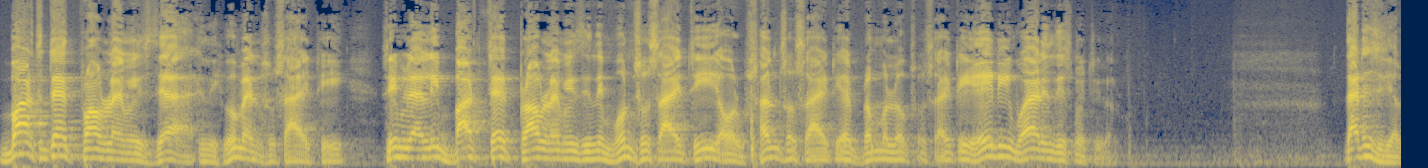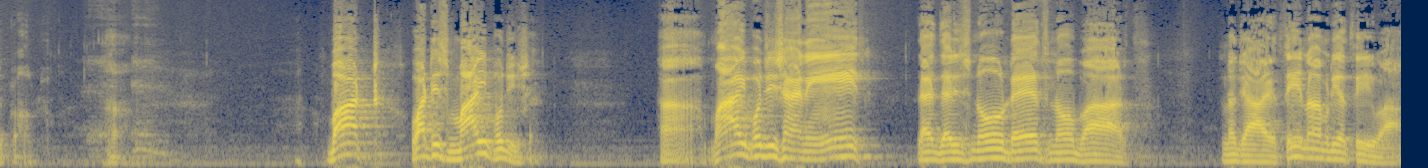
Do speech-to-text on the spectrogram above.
Birth death problem is there in the human society. Similarly, birth death problem is in the moon society or sun society or Brahmalok society, anywhere in this material. That is real problem. But what is my position? My position is that there is no death, no birth. Na jayate na mriyate va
